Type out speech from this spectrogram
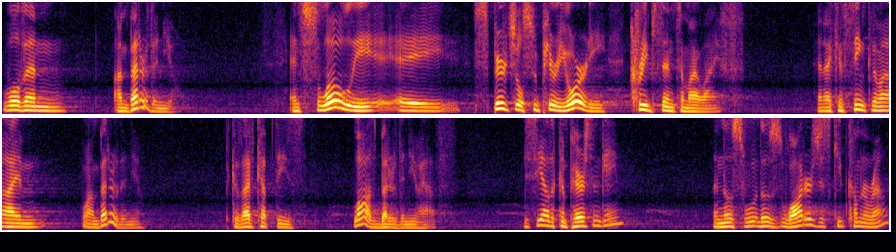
well, then I'm better than you. And slowly, a spiritual superiority creeps into my life. And I can think that I'm, well, I'm better than you because I've kept these laws better than you have. You see how the comparison game? And those, those waters just keep coming around.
